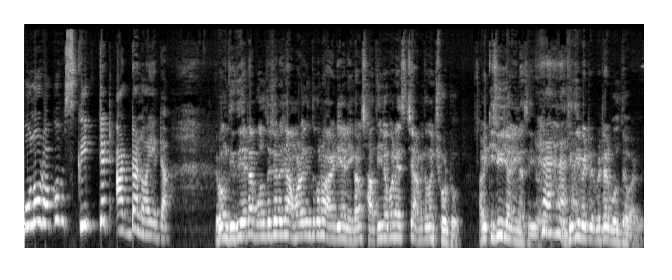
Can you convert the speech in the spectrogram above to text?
কোনো রকম স্ক্রিপ্টেড আড্ডা নয় এটা। এবং দিদি এটা বলতে চলে যে আমারও কিন্তু কোনো আইডিয়া নেই কারণ সাথী যখন এসছে আমি তখন ছোট। আমি কিছুই জানি না সেইভাবে। হ্যাঁ, হ্যাঁ, দিদি বেটার বলতে পারবে।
